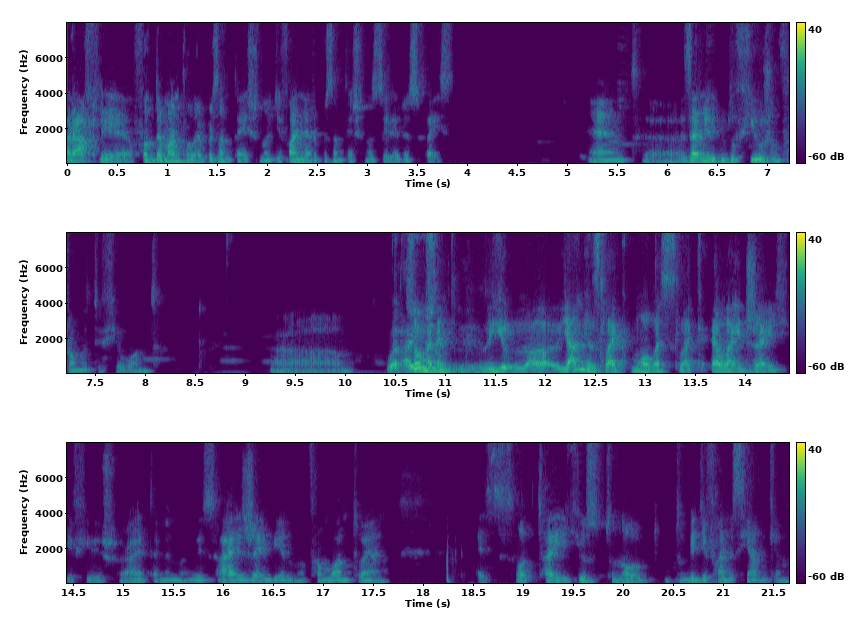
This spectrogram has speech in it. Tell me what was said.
roughly a fundamental representation or defining representation of auxiliary space. And uh, then you can do fusion from it if you want. Um, well, I so I mean, you, uh, is like more or less like Lij, if you wish, right? I mean, with Ij being from one to n. It's what I used to know to be defined as Yangian.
